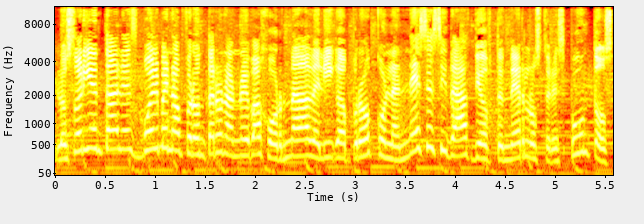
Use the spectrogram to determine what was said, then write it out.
Los orientales vuelven a afrontar una nueva jornada de Liga Pro con la necesidad de obtener los tres puntos,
